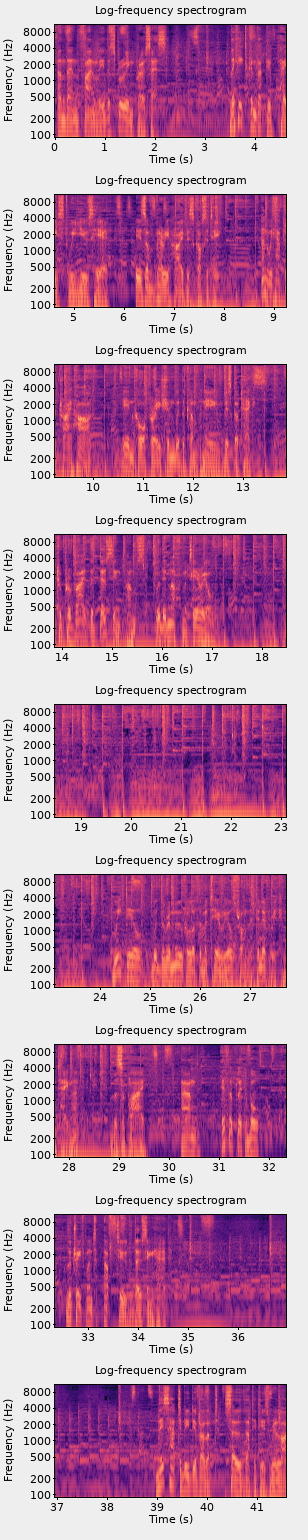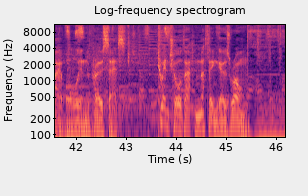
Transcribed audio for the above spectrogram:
And then finally, the screwing process. The heat conductive paste we use here is of very high viscosity. And we have to try hard, in cooperation with the company ViscoTec, to provide the dosing pumps with enough material. We deal with the removal of the materials from the delivery container, the supply, and, if applicable, the treatment up to the dosing head. This had to be developed so that it is reliable in the process, to ensure that nothing goes wrong,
